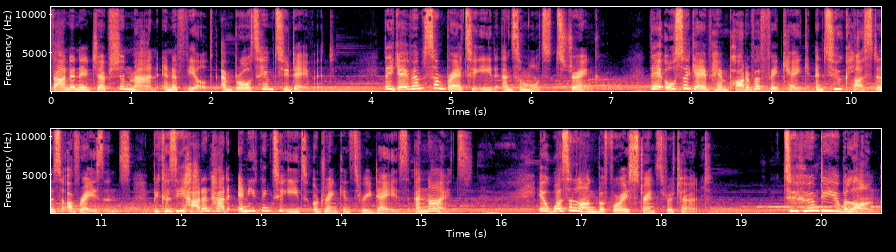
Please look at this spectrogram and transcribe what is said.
found an Egyptian man in a field and brought him to David. They gave him some bread to eat and some water to drink. They also gave him part of a fig cake and two clusters of raisins, because he hadn't had anything to eat or drink in three days and nights. It wasn't long before his strength returned. To whom do you belong,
